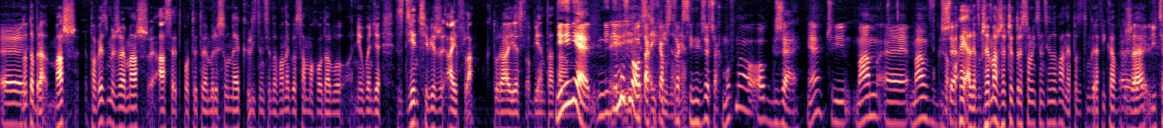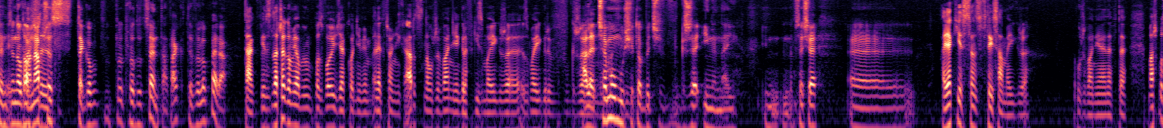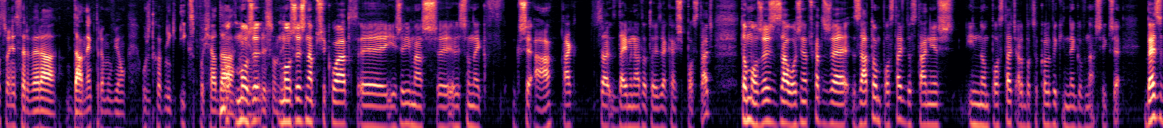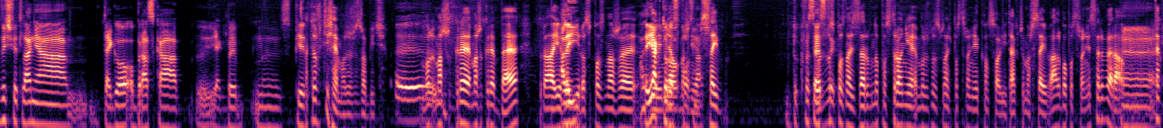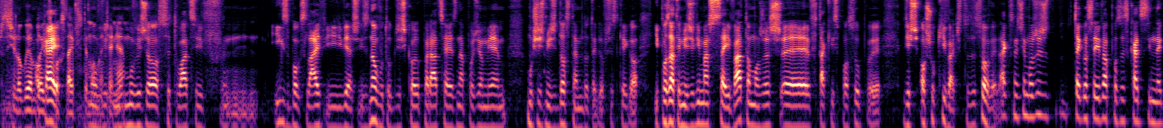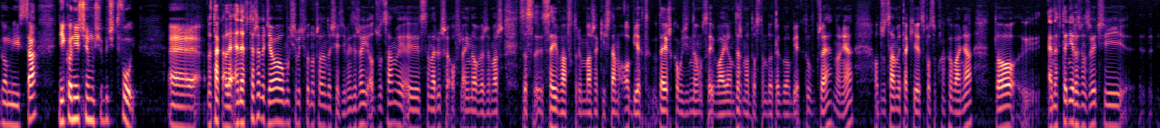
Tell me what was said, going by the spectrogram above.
E, no dobra, masz, powiedzmy, że masz aset pod tytułem rysunek licencjonowanego samochodu, albo niech będzie zdjęcie wieży Eiffla, która jest objęta tam. nie, nie, nie. Nie, nie y, mówmy o takich IP, no nie? abstrakcyjnych rzeczach. Mówmy o, o grze, nie? Czyli mam, e, mam w No grze okej, ale w grze masz rzeczy, które są licencjonowane. Poza tym grafika w e, grze. licencjonowana ktoś, y, przez tego producenta, tak? Dewelopera. Tak, więc dlaczego miałbym pozwolić jako, nie wiem, Electronic Arts na używanie grafiki z mojej, grze, z mojej gry w grze? Ale nie czemu musi to być w grze innej? In, w sensie. E, A jaki jest sens w tej samej grze? Używanie NFT. Masz po stronie serwera dane, które mówią, użytkownik X posiada Mo, może, wiem, rysunek. możesz na przykład, e, jeżeli masz e, rysunek w grze A, tak, zdajmy na to, to jest jakaś postać, to możesz założyć na przykład, że za tą postać dostaniesz inną postać albo cokolwiek innego w naszej grze. Bez wyświetlania tego obrazka y, jakby y, z pie... A to już dzisiaj możesz zrobić. e, Masz grę, masz grę B, która jeżeli i- rozpozna, że ale jak y, to miał, masz, nie wiem, rozpoznasz? save, to kwestia możesz jest... tego- rozpoznać zarówno po stronie, możesz rozpoznać po stronie konsoli, tak, czy masz save, albo po stronie serwera. e, I tak wszyscy się logują do okej, Xbox Live w tym Mówi- momencie, nie? Mówisz o sytuacji w mm, Xbox Live i wiesz, i znowu tu gdzieś kooperacja jest na poziomie, musisz mieć dostęp do tego wszystkiego. I poza tym, jeżeli masz save'a, to możesz e, w taki sposób e, gdzieś oszukiwać, w cudzysłowie, tak? W sensie możesz tego save'a pozyskać z innego miejsca, niekoniecznie musi być twój. E, No tak, ale NFT, żeby działało, musi być podłączone do sieci. Więc jeżeli odrzucamy y, scenariusze offline'owe, że masz zas- save'a, w którym masz jakiś tam obiekt, dajesz komuś innemu save'a i on też ma dostęp do tego obiektu w grze, no nie? Odrzucamy taki sposób hakowania, to NFT nie rozwiązuje ci,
